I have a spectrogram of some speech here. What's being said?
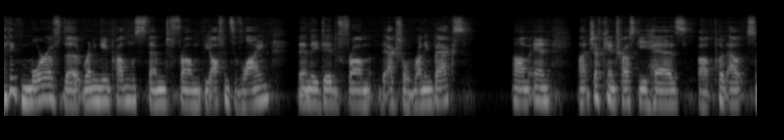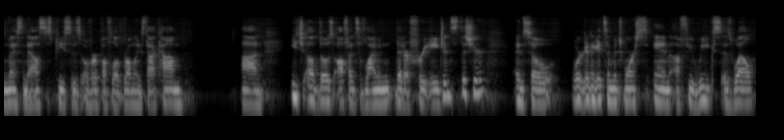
I think more of the running game problems stemmed from the offensive line than they did from the actual running backs. Um, and uh, Jeff Kantrowski has uh, put out some nice analysis pieces over at BuffaloRumblings.com on each of those offensive linemen that are free agents this year. And so we're going to get to Mitch Morse in a few weeks as well.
